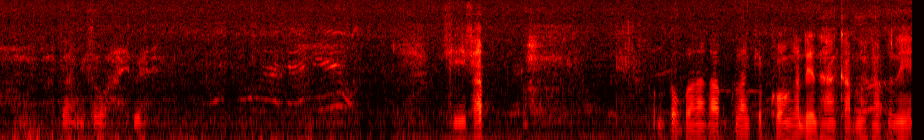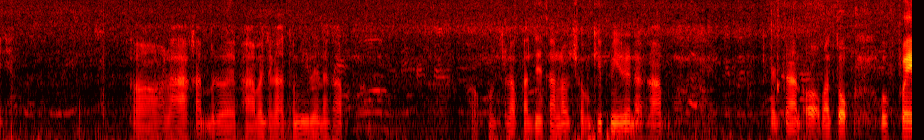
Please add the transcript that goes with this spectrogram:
โอเคก็มีสวายด้วยโอ เคครับฝนตกแล้วนะครับกำลังเก็บของกันเดินทางกลับนะครับตอนนี้ ก็ลากันไปด้วยภาพบรรยากาศตรงนี้เลยนะครับ ขอบคุณสำหรับการติดตามรับชมคลิปนี้ด้วยนะครับเป็นการออกมาตกบุฟเฟ่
